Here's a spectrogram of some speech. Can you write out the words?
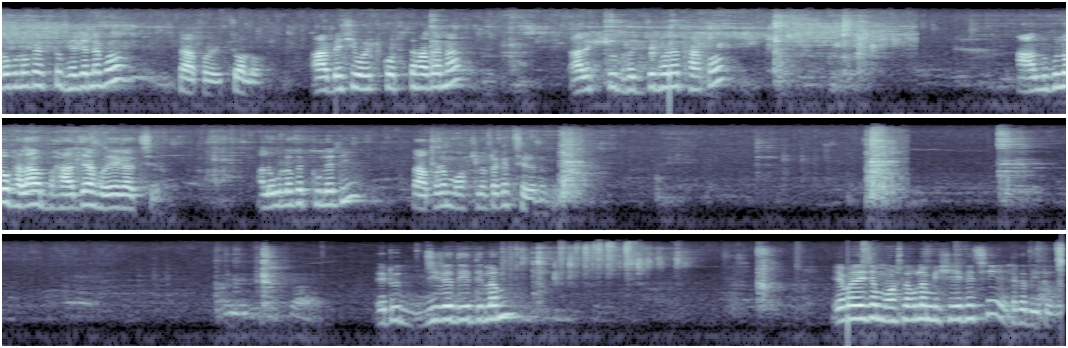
আলুগুলোকে একটু ভেজে নেব, তারপরে চলো, আর বেশি ওয়েট করতে হবে না, আর একটু ধৈর্য ধরে থাকো। আলুগুলো ভালো ভাজা হয়ে গেছে। আলুগুলোকে তুলে দিই তারপরে মশলাটাকে ছেড়ে দেবো। একটু জিরে দিয়ে দিলাম। এবার এই যে মশলাগুলো মিশিয়ে রেখেছি, এটাকে দিয়ে দেবো।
